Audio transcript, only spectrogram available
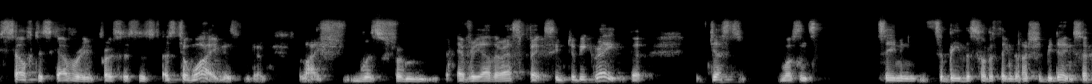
self-discovery process as, as to why, because you know, life was from every other aspect seemed to be great, but just wasn't seeming to be the sort of thing that I should be doing. So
